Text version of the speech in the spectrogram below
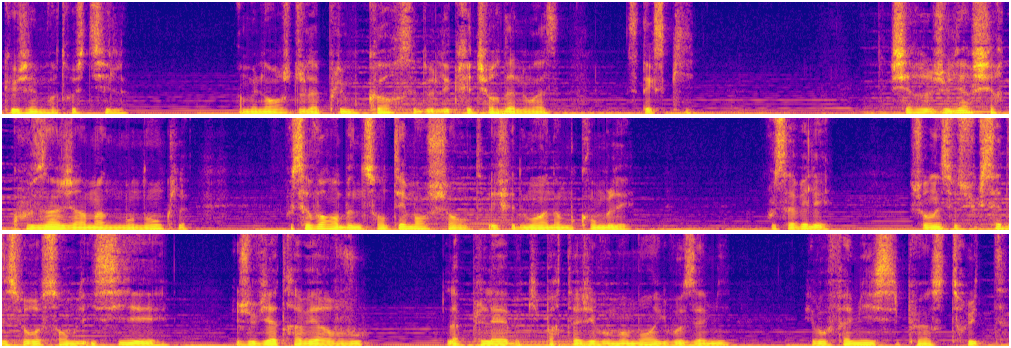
Que j'aime votre style. Un mélange de la plume corse et de l'écriture danoise. C'est exquis. Cher Julien, cher cousin germain de mon oncle, vous savoir en bonne santé m'enchante et fait de moi un homme comblé. Vous savez, les journées se succèdent et se ressemblent ici et je vis à travers vous, la plèbe qui partagez vos moments avec vos amis et vos familles si peu instruites.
